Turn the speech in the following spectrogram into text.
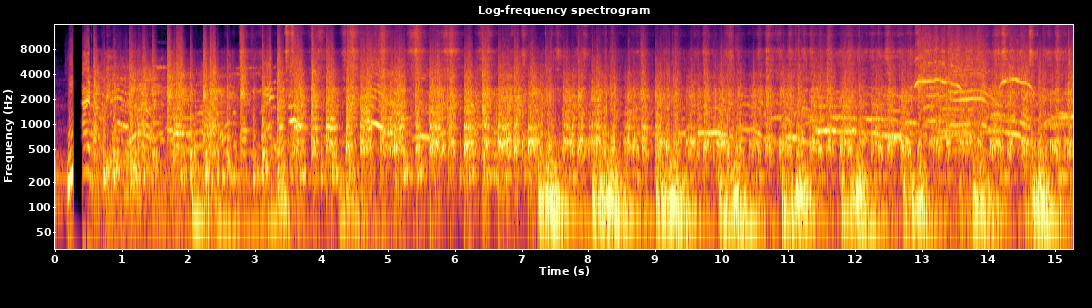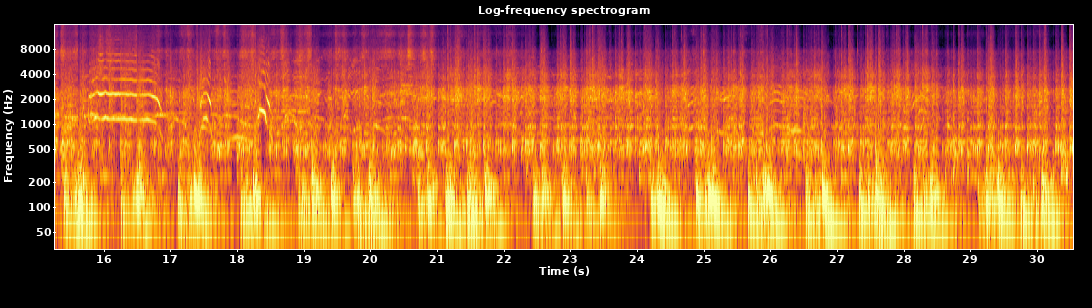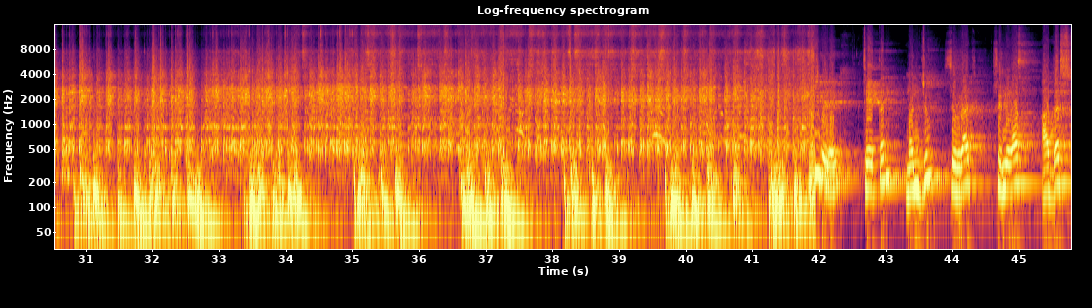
ವೇಳೆ ಚೇತನ್, ಮಂಜು, ಶಿವರಾಜ್, ಶ್ರೀನಿವಾಸ್, ಆದರ್ಶ್,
